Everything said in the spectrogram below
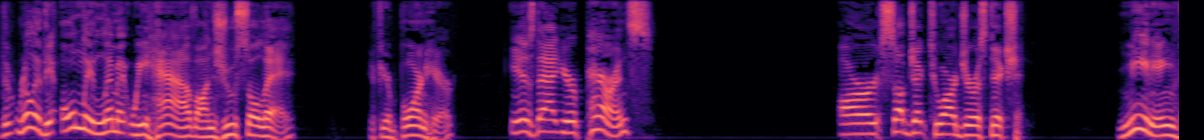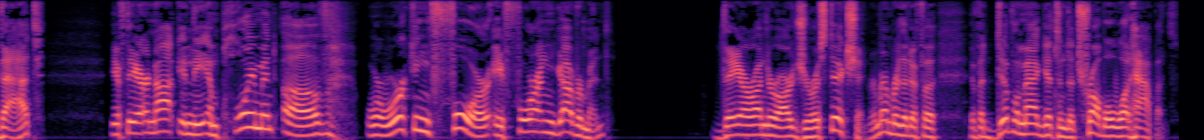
the, really, the only limit we have on jus soli, if you're born here, is that your parents are subject to our jurisdiction. Meaning that if they are not in the employment of or working for a foreign government, they are under our jurisdiction. Remember that if a if a diplomat gets into trouble, what happens?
